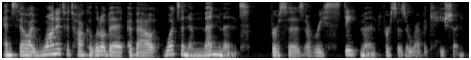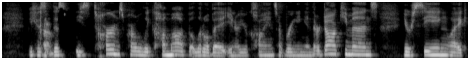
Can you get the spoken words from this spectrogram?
And so I wanted to talk a little bit about what's an amendment versus a restatement versus a revocation. Because this these terms probably come up a little bit you know your clients are bringing in their documents you're seeing like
